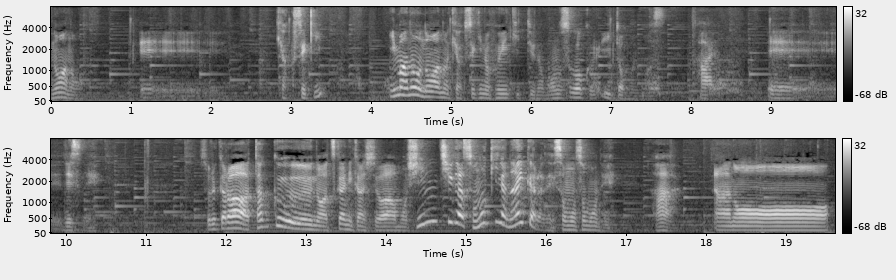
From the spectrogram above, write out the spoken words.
ノアの、えー、客席今のノアの客席の雰囲気っていうのはものすごくいいと思います。はい、えー、ですね。それからタッグの扱いに関してはもう新地がその気がないからねそもそもね。はい、あの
